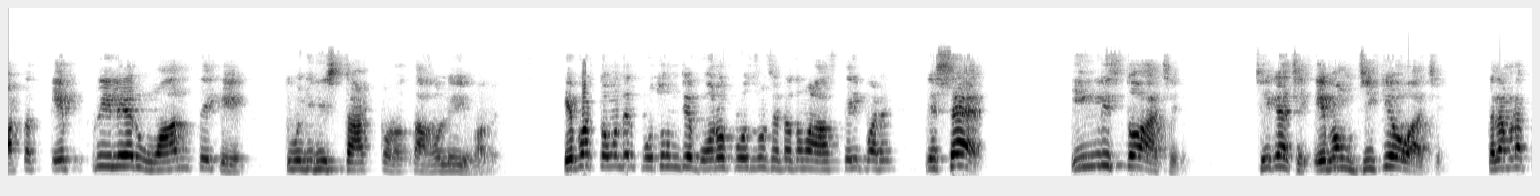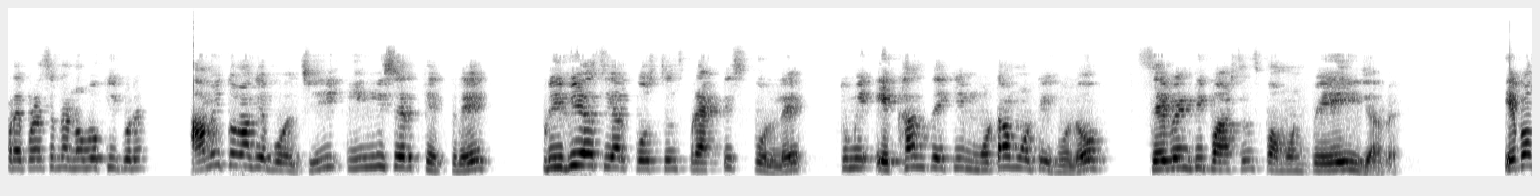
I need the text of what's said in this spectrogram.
অর্থাৎ এপ্রিলের ওয়ান থেকে তুমি যদি স্টার্ট করো, তাহলেই হবে। এবার তোমাদের প্রথম যে বড় প্রশ্ন, সেটা তোমার আসতেই পারে, যে স্যার ইংলিশ তো আছে, ঠিক আছে, এবং জিকেও আছে, তাহলে আমরা প্রিপারেশনটা নেব কি করে? আমি তোমাকে বলছি ইংলিশের ক্ষেত্রে প্রিভিয়াস ইয়ার কোশ্চেন প্র্যাকটিস করলে তুমি এখান থেকে মোটামুটি হলো সেভেন্টি পার্সেন্ট কমন পেয়েই যাবে। এবং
